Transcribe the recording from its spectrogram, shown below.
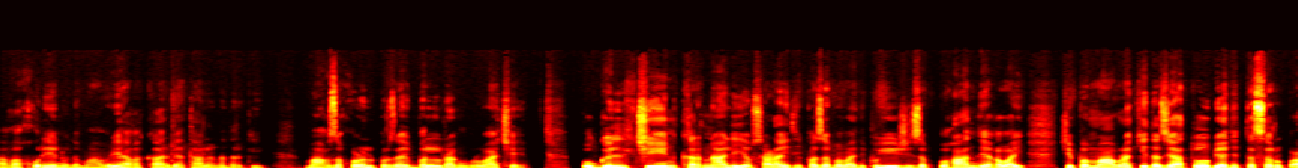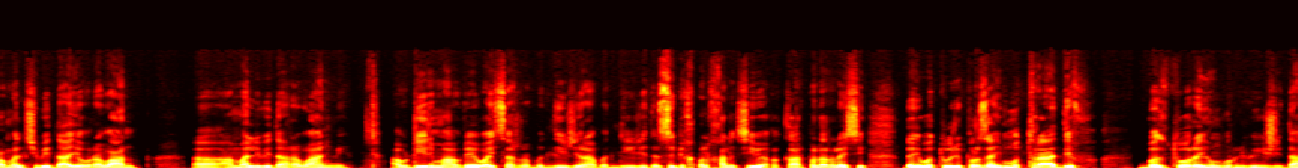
هغه خورې نو د ماورې هغه کار بیا تاله نه درکوي ماغزه خوړل پر ځای بل رنګ ورواچي خو ګلچین کرنالي یو سړی دی په ژبه باندې پوهېږي ژبپوهان دی هغه وایي چې په ماوره کې د زیاتوب یعنې تصرف عمل چې وي دا یو روان عمل وي دا روان وي او ډېری محاورې وايي سر رابدلېږي رابدلېږي د ژبې خپل خلک چې وي هغه کار په لرلی شي د یوه توري پر ځای مترادف بل توری هم ورلوېږي دا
